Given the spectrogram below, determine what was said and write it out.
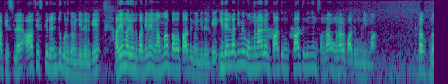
ஆஃபீஸில் ஆஃபீஸ்க்கு ரெண்ட் கொடுக்க வேண்டியது இருக்கு. அதே மாதிரி வந்து பார்த்தீங்கன்னா எங்கள் அம்மா அப்பாவை பார்த்துக்க வேண்டியது இருக்கு. இது எல்லாத்தையுமே உங்களால் பார்த்துக்க பார்த்துக்குங்கன்னு சொன்னால் உங்களால் பார்த்துக்க முடியுமா? இப்போ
